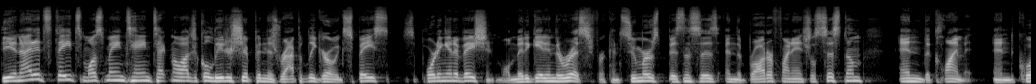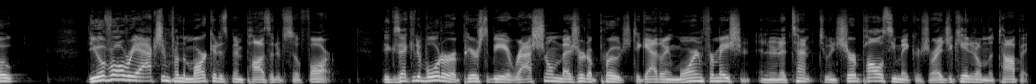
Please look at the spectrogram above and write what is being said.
the United States must maintain technological leadership in this rapidly growing space, supporting innovation while mitigating the risks for consumers, businesses, and the broader financial system and the climate. End quote. The overall reaction from the market has been positive so far. The executive order appears to be a rational, measured approach to gathering more information in an attempt to ensure policymakers are educated on the topic.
